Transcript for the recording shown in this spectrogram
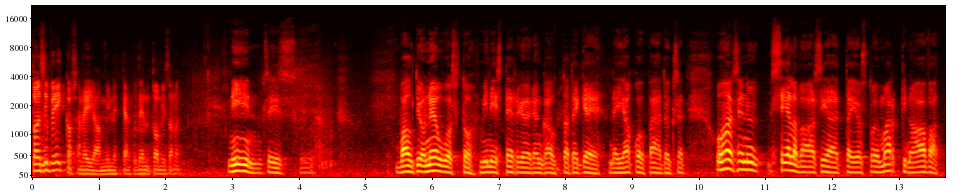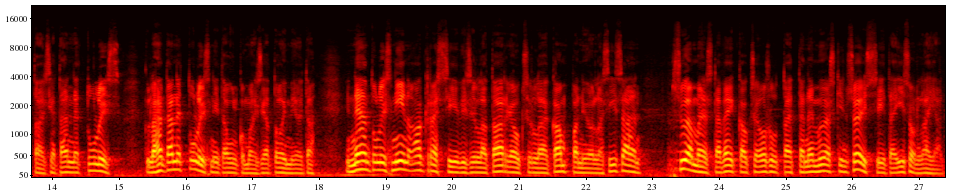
Toisin veikkaushan ei jää minnekään, kuten Tomi sanoi. Niin, siis valtioneuvosto ministeriöiden kautta tekee ne jakopäätökset. Onhan se nyt selvä asia, että jos tuo markkina avattaisiin ja tänne tulisi, kyllähän tänne tulisi niitä ulkomaisia toimijoita, niin nehän tulisi niin aggressiivisilla tarjouksilla ja kampanjoilla sisään syömään sitä veikkauksen osuutta, että ne myöskin söisi siitä ison läjän.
